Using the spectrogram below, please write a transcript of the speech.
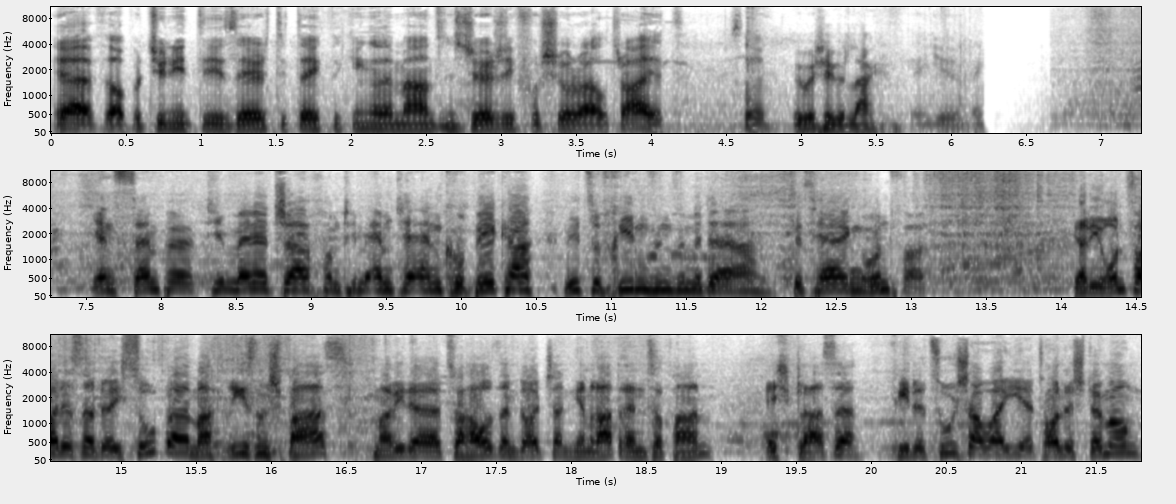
yeah, if the opportunity is there to take the King of the Mountains jersey, for sure I'll try it. So, we wish you good luck. Thank you. Thank you. Jens Sempe, Teammanager vom Team MTN Kubeka. Wie zufrieden sind Sie mit der bisherigen Rundfahrt? Ja, die Rundfahrt ist natürlich super, macht riesen Spaß, mal wieder zu Hause in Deutschland hier ein Radrennen zu fahren. Echt klasse. Viele Zuschauer hier, tolle Stimmung.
